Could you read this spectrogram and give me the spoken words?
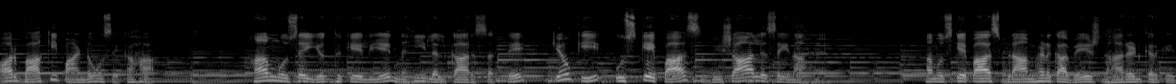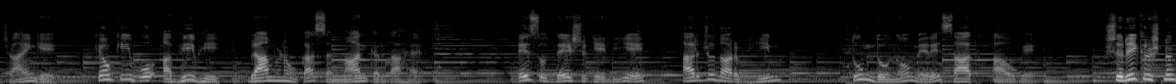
और बाकी पांडवों से कहा, हम उसे युद्ध के लिए नहीं ललकार सकते क्योंकि उसके पास विशाल सेना है। हम उसके पास ब्राह्मण का वेश धारण करके जाएँगे क्योंकि वो अभी भी ब्राह्मणों का सम्मान करता है। इस उद्देश्य के लिए अर्जुन और भीम, तुम दोनों मेरे साथ आओगे। श्री कृष्ण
